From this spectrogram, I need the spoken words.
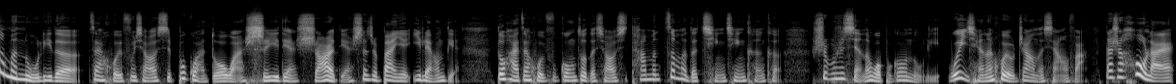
那么努力的在回复消息，不管多晚，十一点、十二点，甚至半夜一两点，都还在回复工作的消息，他们这么的勤勤恳恳，是不是显得我不够努力？我以前呢会有这样的想法，但是后来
